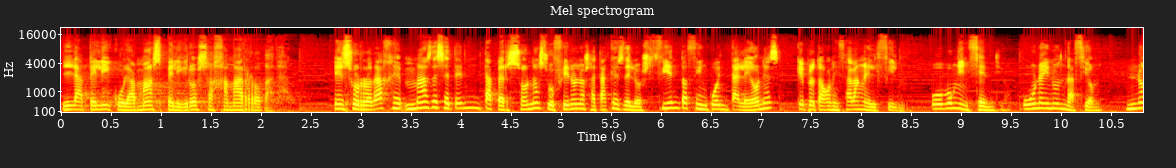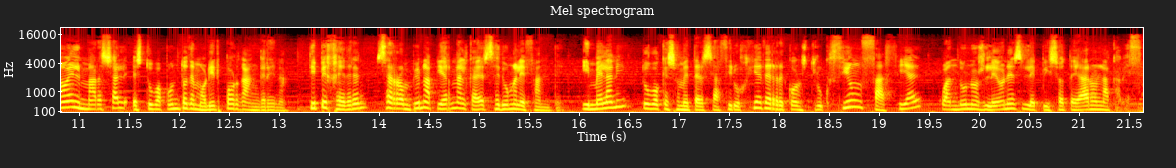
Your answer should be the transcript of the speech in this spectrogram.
la película más peligrosa jamás rodada. En su rodaje, más de 70 personas sufrieron los ataques de los 150 leones que protagonizaban el film. Hubo un incendio, una inundación. Noel Marshall estuvo a punto de morir por gangrena. Tippi Hedren se rompió una pierna al caerse de un elefante. Y Melanie tuvo que someterse a cirugía de reconstrucción facial cuando unos leones le pisotearon la cabeza.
